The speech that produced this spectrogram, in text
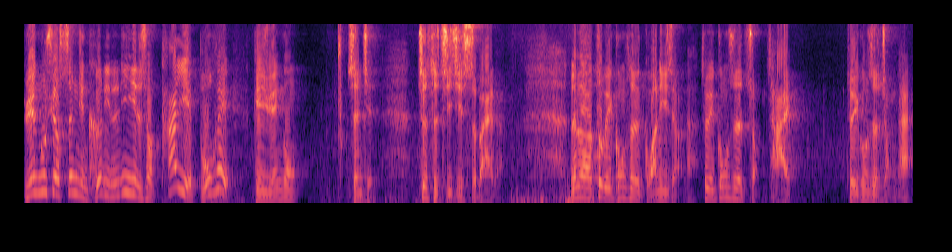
员工需要申请合理的利益的时候，他也不会给员工申请。这是极其失败的。那么，作为公司的管理者呢？作为公司的总裁，作为公司的总裁，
